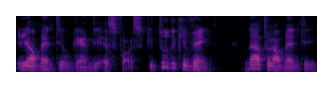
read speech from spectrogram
realmente um grande esforço. Que tudo que vem naturalmente,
